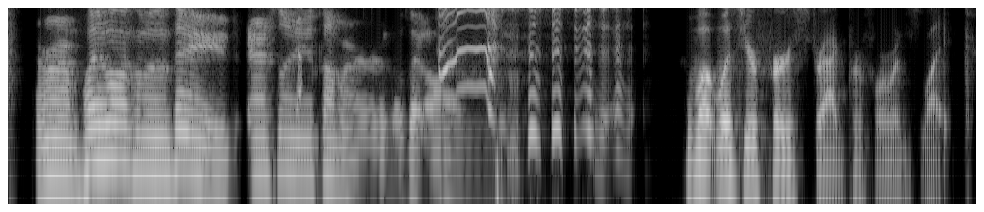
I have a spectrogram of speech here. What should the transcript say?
um, "Please welcome to the stage, Ashley Summers." I was like, "Oh, What was your first drag performance like?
